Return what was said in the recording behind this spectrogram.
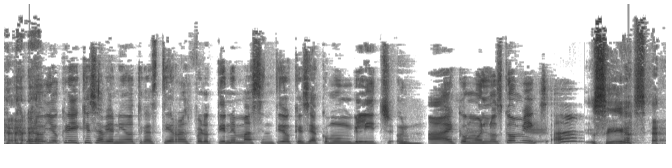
pero yo creí que se habían ido a otras tierras, pero tiene más sentido que sea como un glitch. un- ay, como en los cómics. Ah, Sí, o sea,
